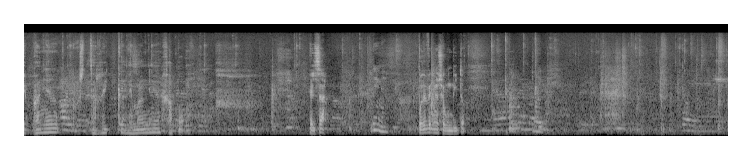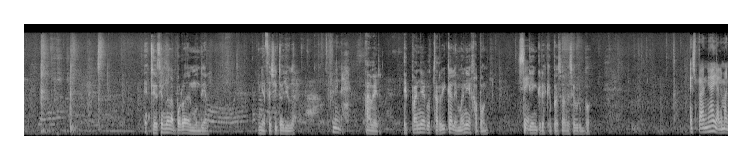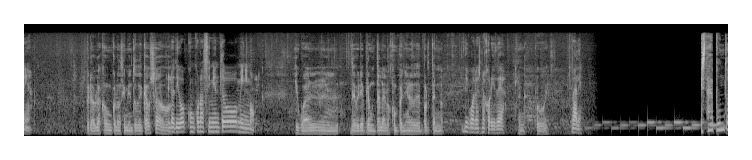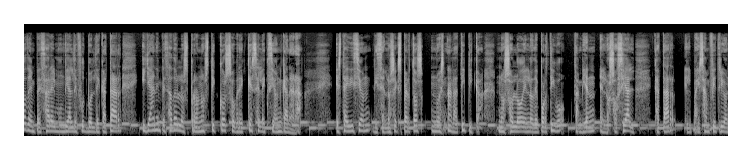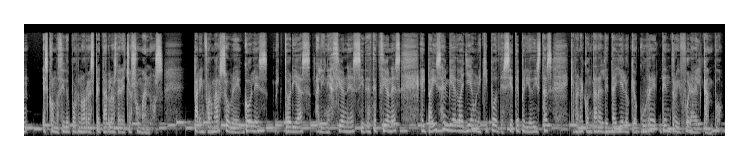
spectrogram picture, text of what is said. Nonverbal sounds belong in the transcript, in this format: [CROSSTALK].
España, Costa Rica, Alemania, Japón. Elsa. Dime. ¿Puedes venir un segundito? Voy. Estoy haciendo la porra del mundial y necesito ayuda. Venga. A ver, España, Costa Rica, Alemania y Japón. Sí. ¿Quién crees que pasa de ese grupo? España y Alemania. ¿Pero hablas con conocimiento de causa o Lo digo con conocimiento mínimo. igual debería preguntarle a los compañeros de deportes, no? Igual es mejor idea. Venga, pues voy. Dale. Está a punto de empezar el Mundial de Fútbol de Qatar y ya han empezado los pronósticos sobre qué selección ganará. Esta edición, dicen los expertos, no es nada típica, no solo en lo deportivo, también en lo social. Qatar, el país anfitrión, es conocido por no respetar los derechos humanos. Para informar sobre goles, victorias, alineaciones y decepciones, el país ha enviado allí a un equipo de siete periodistas que van a contar al detalle lo que ocurre dentro y fuera del campo.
